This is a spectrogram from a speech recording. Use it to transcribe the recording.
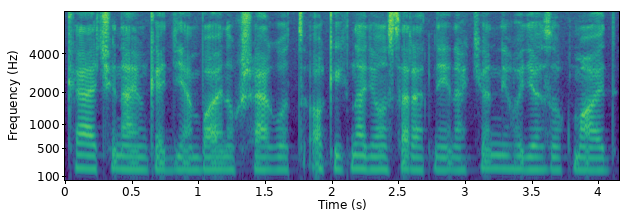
kell csináljunk egy ilyen bajnokságot, akik nagyon szeretnének jönni, hogy azok majd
